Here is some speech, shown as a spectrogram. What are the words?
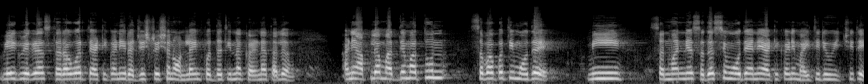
वेगवेगळ्या स्तरावर त्या ठिकाणी रजिस्ट्रेशन ऑनलाईन पद्धतीनं करण्यात आलं. आणि आपल्या माध्यमातून सभापती महोदय मी सन्मान्य सदस्य महोदयाने या ठिकाणी माहिती देऊ इच्छिते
